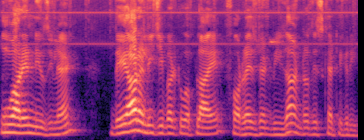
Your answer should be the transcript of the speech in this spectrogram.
who are in New Zealand, they are eligible to apply for resident visa under this category.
